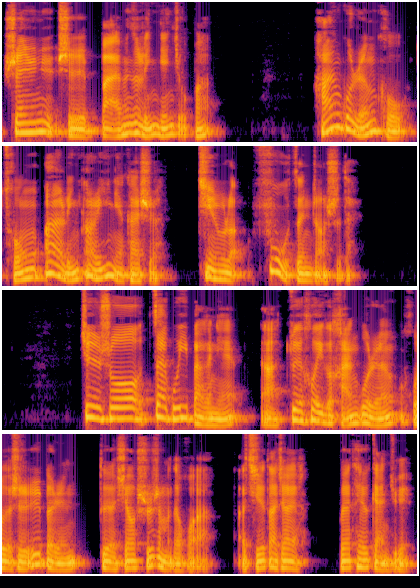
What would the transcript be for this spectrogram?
生育率是百分之零点九八。韩国人口从二零二一年开始进入了负增长时代。就是说，再过一百个年啊，最后一个韩国人或者是日本人都要消失什么的话啊，其实大家呀不要太有感觉。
